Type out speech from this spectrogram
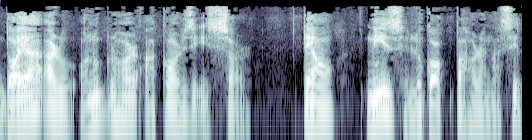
দয়া আৰু অনুগ্ৰহৰ আকৰ যি ঈশ্বৰ তেওঁ নিজ লোকক পাহৰা নাছিল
